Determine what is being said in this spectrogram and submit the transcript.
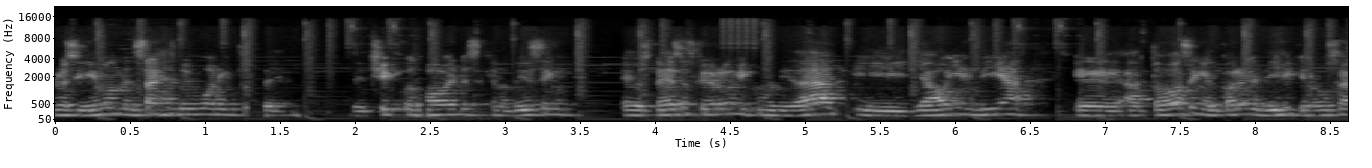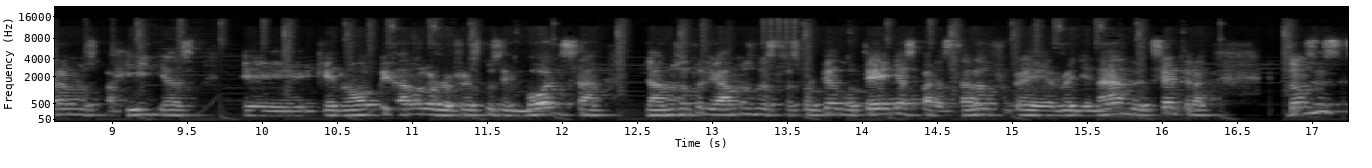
recibimos mensajes muy bonitos de, chicos jóvenes que nos dicen, eh, ustedes estuvieron en mi comunidad y ya hoy en día eh, a todos en el cole les dije que no usáramos pajillas, que no pidamos los refrescos en bolsa, ya nosotros llevamos nuestras propias botellas para estar rellenando, etcétera. Entonces,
